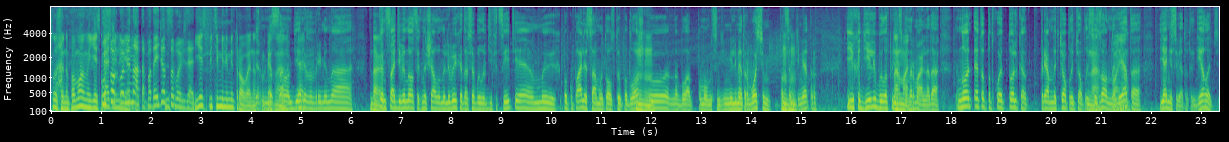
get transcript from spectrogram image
слушай, ну, по-моему, есть 5 Кусок ламината подойдет с собой взять? Есть 5-миллиметровая, насколько На я знаю. самом деле, во времена Да. конца 90-х, начала нулевых, когда все было в дефиците, мы их покупали самую толстую подложку. Она была, по-моему, миллиметр 8 по Мгм. сантиметр. И ходили, было, в принципе, Нормально. нормально. да. Но этот подходит только прям на теплый-теплый Да, сезон, на понял. лето. Я не советую так делать.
